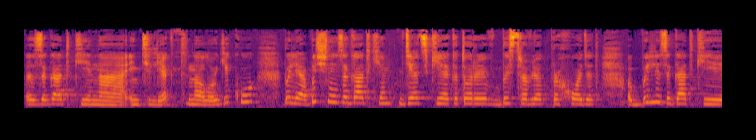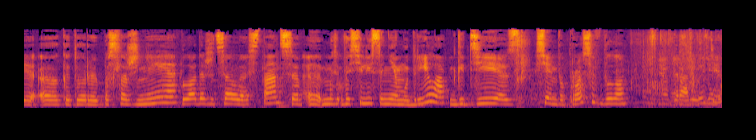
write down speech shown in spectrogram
загадки на интеллект, на логику, были обычные загадки детские, которые быстро в лед проходят, были загадки, э, которые посложнее. Была даже целая станция э, Василиса не мудрила, где семь вопросов было. Здравствуйте.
